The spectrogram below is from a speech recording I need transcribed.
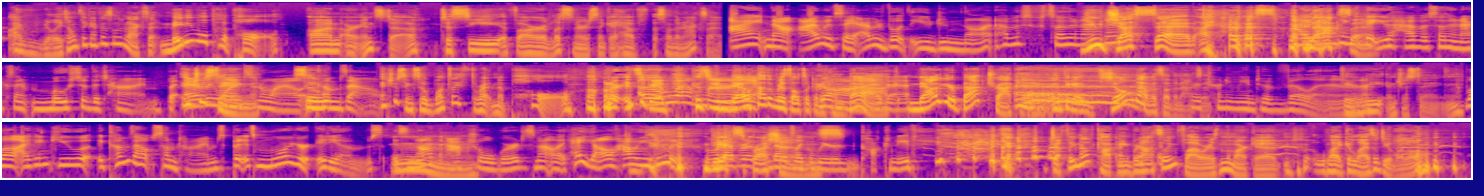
I really don't think I have a southern accent. Maybe we'll put a poll on our Insta to see if our listeners think I have a southern accent. I now I would say I would vote that you do not have a southern accent. You just said I had a southern accent. I don't accent. think that you have a southern accent most of the time, but every once in a while So- it comes out. Interesting. So once I threaten a poll on our Instagram, Oh because you know how the results are going to come back, now you're backtracking and think I don't have a southern accent. You're turning me into a villain. Very interesting. Well, I think you it comes out sometimes, but it's more your idioms. It's not the hmm. actual words. It's not like, "Hey y'all, how are you doing?" Or whatever. That was like a weird Cockney thing. Definitely not Cockney. We're not selling flowers in the market like Eliza Doolittle.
